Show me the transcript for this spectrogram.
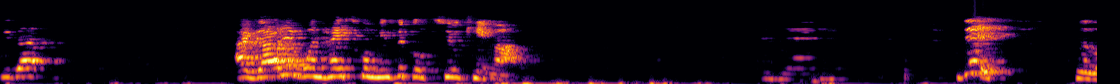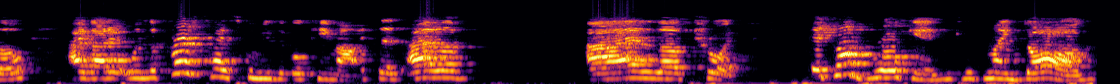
See that? I got it when High School Musical 2 came out. This pillow, I got it when the first High School Musical came out. It says, I love, I love Troy. It's not broken because my dog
